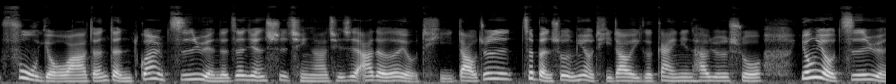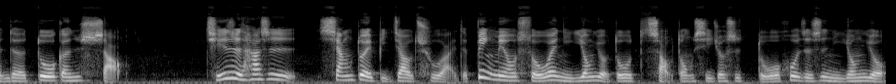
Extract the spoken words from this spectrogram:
富有啊，等等，关于资源的这件事情啊，其实阿德勒有提到，就是这本书里面有提到一个概念，他就是说，拥有资源的多跟少，其实它是相对比较出来的，并没有所谓你拥有多少东西就是多，或者是你拥有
